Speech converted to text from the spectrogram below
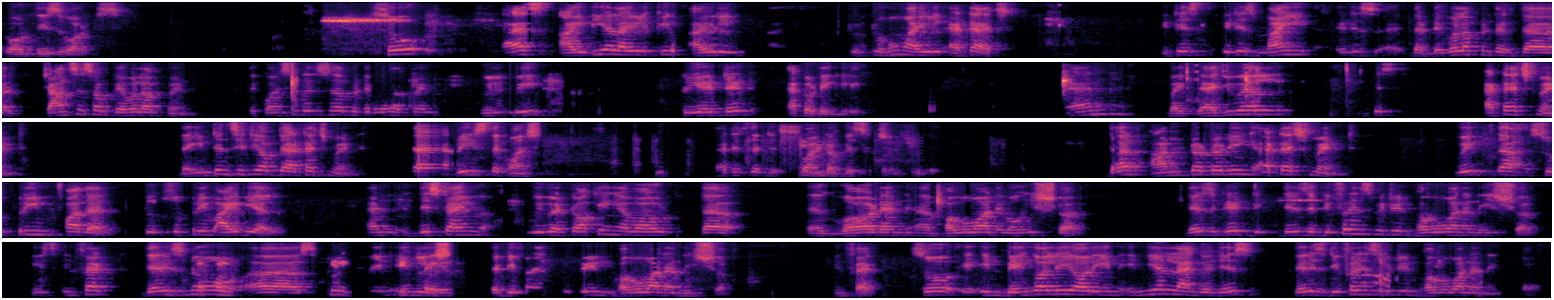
about these words? So as ideal, I will keep I will to, to whom I will attach. It is it is my it is the development the, the chances of development the consequences of the development will be created accordingly and by gradual this attachment the intensity of the attachment that brings the consciousness. That is the point of discussion today. Then untottering attachment with the supreme father to supreme ideal and this time we were talking about the uh, god and uh, bhagavan among ishwar. There is a great there is a difference between bhagavan and ishwar. Is in fact there is no uh, in english the difference between bhagavan and ishwar in fact so in bengali or in indian languages there is difference between bhagavan and ishwar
